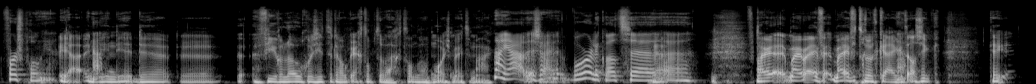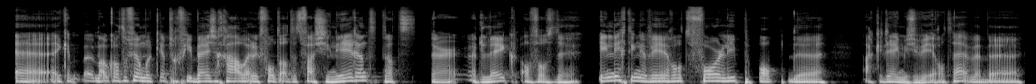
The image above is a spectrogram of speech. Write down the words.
voorsprong. Ja, ja, in, in de, de, de, virologen zitten er ook echt op te wachten om er wat moois mee te maken. Nou ja, er zijn behoorlijk wat. Uh, maar, maar, even, maar even terugkijken. Als ik. Kijk, uh, ik heb me ook altijd veel met cryptografie bezig gehouden. En ik vond het altijd fascinerend dat er, het leek alsof de inlichtingenwereld voorliep op de academische wereld. Hè. We hebben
